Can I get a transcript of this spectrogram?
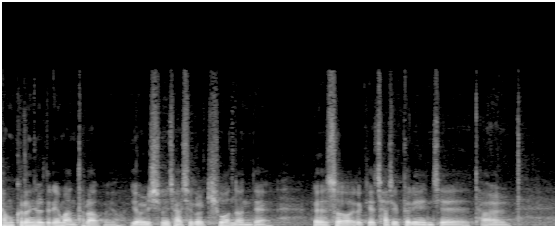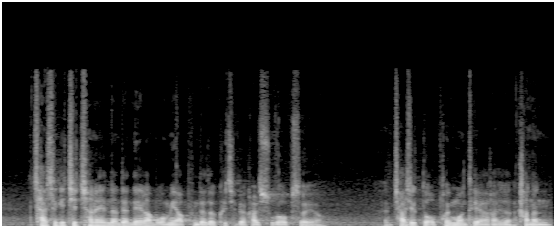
참 그런 일들이 많더라고요. 열심히 자식을 키웠는데 그래서 이렇게 자식들이 이제 달 자식이 지천에 있는데 내가 몸이 아픈데도 그 집에 갈 수가 없어요. 자식도 어포인먼트야 가는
